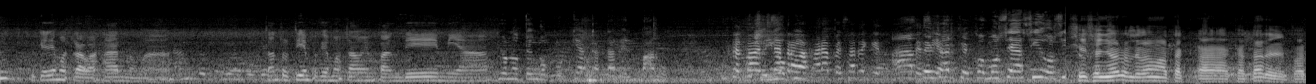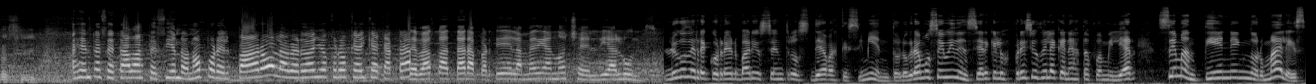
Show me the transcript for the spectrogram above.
queremos trabajar nomás. Tanto tiempo que hemos estado en pandemia. Yo no tengo por qué acatar el paro. ¿Usted va a venir a trabajar a pesar de que A se pesar que como sea así o sí. Sí, señora, le vamos a acatar el paro, sí. Gente se está abasteciendo, ¿no? Por el paro, la verdad yo creo que hay que acatar. Se va a acatar a partir de la medianoche del día lunes. Luego de recorrer varios centros de abastecimiento, logramos evidenciar que los precios de la canasta familiar se mantienen normales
